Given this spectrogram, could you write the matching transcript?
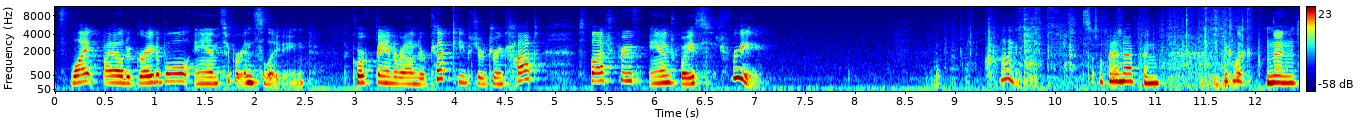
It's light, biodegradable, and super insulating. The cork band around your cup keeps your drink hot, splash proof, and waste free. Right. Let's open it up and take a look. And then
